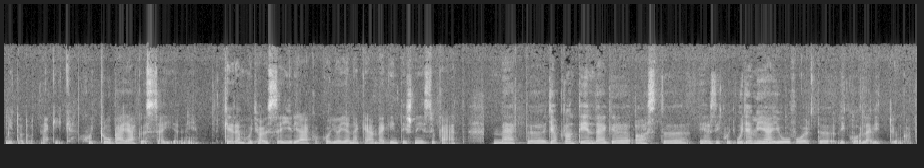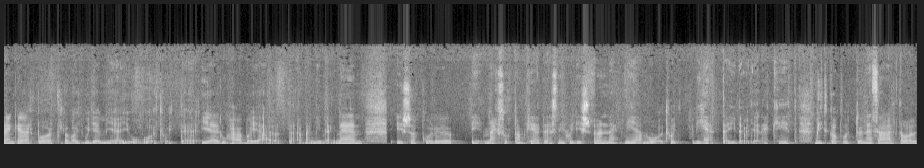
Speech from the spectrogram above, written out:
mit adott nekik, hogy próbálják összeírni. Kérem, hogyha összeírják, akkor jöjjenek el megint, és nézzük át. Mert gyakran tényleg azt érzik, hogy ugye milyen jó volt, mikor levittünk a tengerpartra, vagy ugye milyen jó volt, hogy te ilyen ruhába járattál, meg mi meg nem. És akkor én meg szoktam kérdezni, hogy és önnek milyen volt, hogy vihette ide a gyerekét, mit kapott ön ezáltal,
